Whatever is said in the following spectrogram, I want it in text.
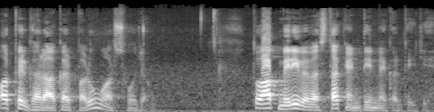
और फिर घर आकर पढ़ूँ और सो जाऊँ। तो आप मेरी व्यवस्था कैंटीन में कर दीजिए।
